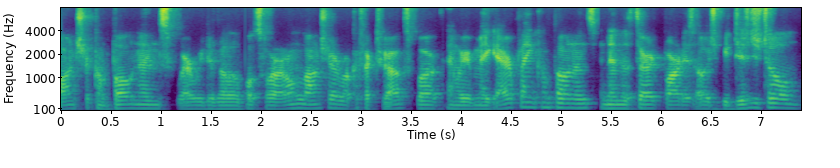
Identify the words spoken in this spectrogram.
launcher components, where we develop also our own launcher, Rocket Factory Augsburg, and we make airplane components. And then the third part is OHB Digital,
